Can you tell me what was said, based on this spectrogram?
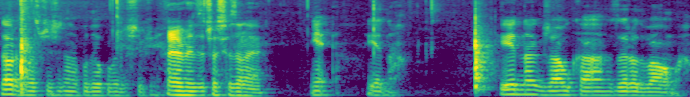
Dobra, teraz przeczytam na pudełku, będzie szybciej. A ja w międzyczasie zaleję. Nie, jedna. Jedna grzałka 0,2 ohma.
